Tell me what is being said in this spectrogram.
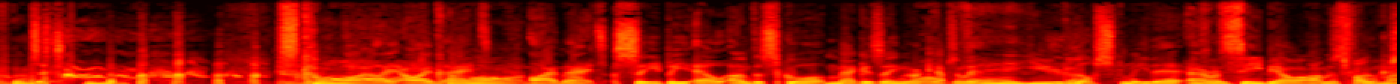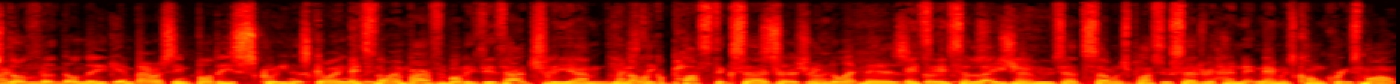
Come on, I, am at on. I'm at CBL underscore magazine a Well, capital there you go. lost me there, Aaron. CBL I was focused on the on the embarrassing bodies screen that's going on. It's not embarrassing bodies. It's actually um, you know like a plastic surgery. surgery show. nightmares. It's, it's a It's a lady channel. who's had so much plastic surgery. Her nickname is Concrete Smile.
